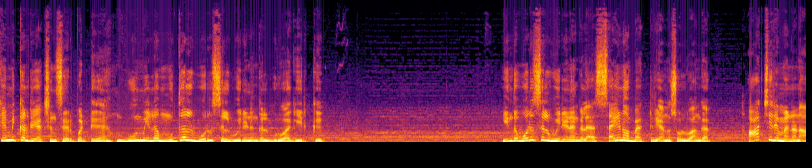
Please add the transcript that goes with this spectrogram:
கெமிக்கல் ரியாக்ஷன்ஸ் ஏற்பட்டு பூமியில முதல் ஒரு செல் உயிரினங்கள் உருவாகி இருக்கு இந்த ஒரு செல் உயிரினங்களை சைனோ பாக்டீரியான்னு சொல்லுவாங்க. ஆச்சரியம் என்னன்னா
